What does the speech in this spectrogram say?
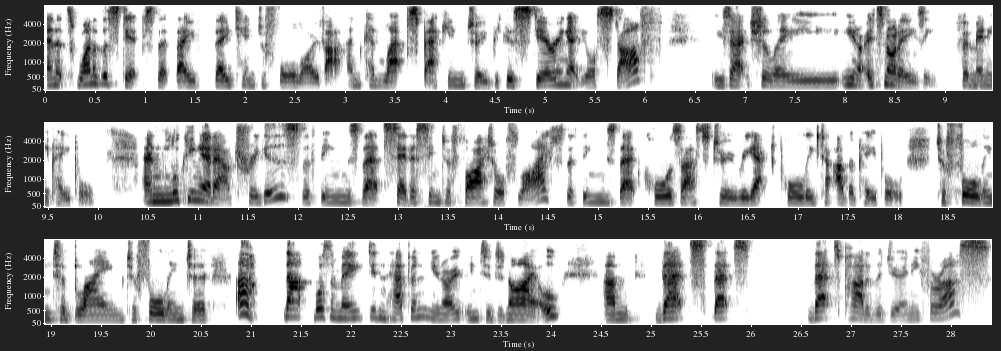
And it's one of the steps that they, they tend to fall over and can lapse back into because staring at your stuff is actually, you know, it's not easy for many people. And looking at our triggers, the things that set us into fight or flight, the things that cause us to react poorly to other people, to fall into blame, to fall into, ah, nah, wasn't me, didn't happen, you know, into denial. Um, that's that's that's part of the journey for us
